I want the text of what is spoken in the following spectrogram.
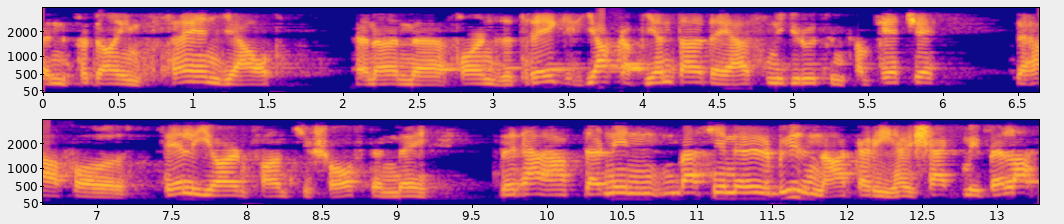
en verdienen veel geld. En dan uh, fahren ze terug. Jakob Jenta, der ist nicht gut in Campeche, der hat vor vielen Jahren von uns geschafft. Und der, hat dann ein bisschen in Büsenackeri. Er schickt mir Bella,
